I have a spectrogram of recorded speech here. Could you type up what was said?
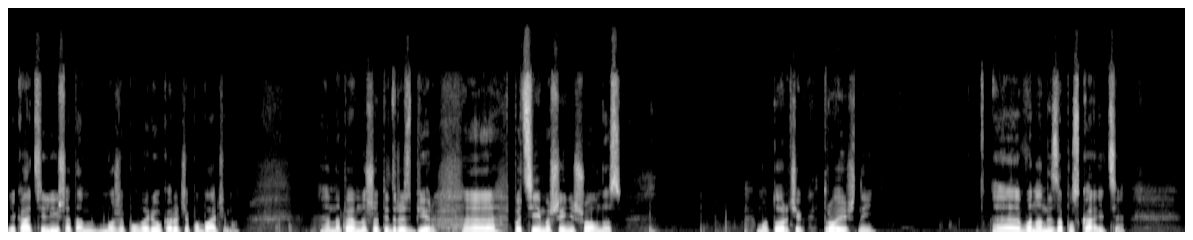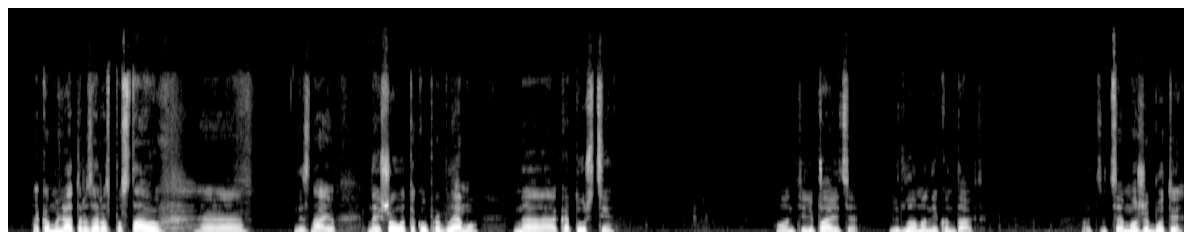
яка ціліша, там може поварю. Коротше, побачимо. Напевно, що під розбір. Е, По цій машині що в нас? Моторчик троєчний. Е, Вона не запускається. Акумулятор зараз поставив. Е, Не знаю, знайшов от таку проблему на катушці. Вон тіліпається відломаний контакт. Це може бути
